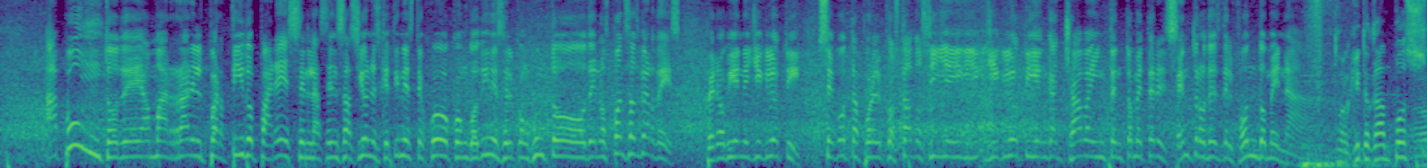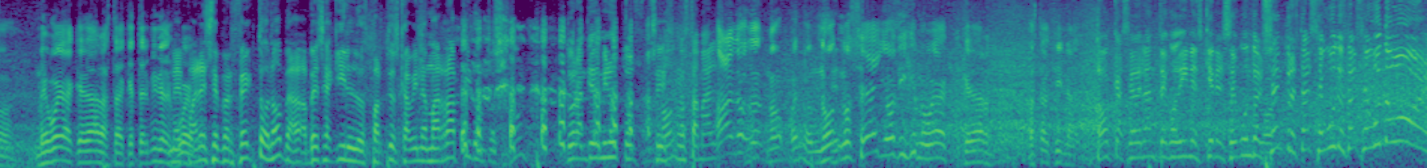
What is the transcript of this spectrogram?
a punto de amarrar el partido. Parecen las sensaciones que tiene este juego con Godínez, el conjunto de los Panzas Verdes. Pero viene Gigliotti, se bota por el costado, sigue Gigliotti, enganchaba e intentó meter el centro desde el fondo Mena. Jorquito Campos. me voy a quedar hasta que termine el me juego. Me parece perfecto, ¿no? A veces aquí los partidos caminan más rápido, entonces, ¿no? Duran 10 minutos, sí. ¿no? ¿no? está mal. Ah, no, no, bueno, no, no sé, yo dije me voy a quedar hasta el final. Toca hacia adelante Godínez, quiere el segundo, el centro, está el segundo, está el segundo, gol.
